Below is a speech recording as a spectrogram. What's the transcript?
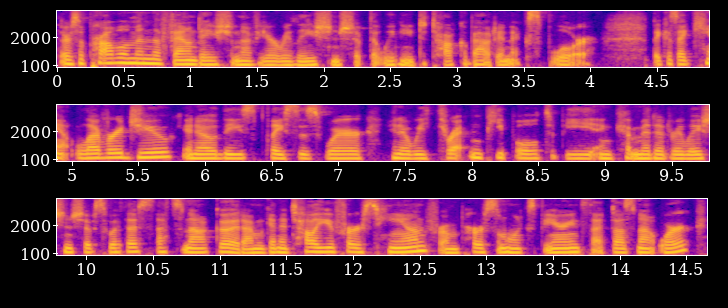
there's a problem in the foundation of your relationship that we need to talk about and explore because I can't leverage you. You know, these places where, you know, we threaten people to be in committed relationships with us. That's not good. I'm going to tell you firsthand from personal experience that does not work.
